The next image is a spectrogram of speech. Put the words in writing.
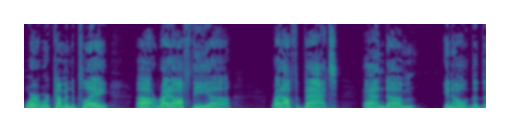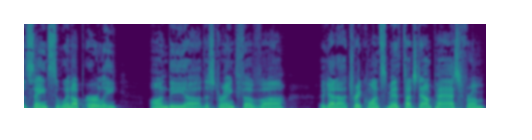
were were coming to play uh, right off the uh, right off the bat, and um, you know the the Saints went up early on the uh, the strength of uh, we got a Tre'Quan Smith touchdown pass from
